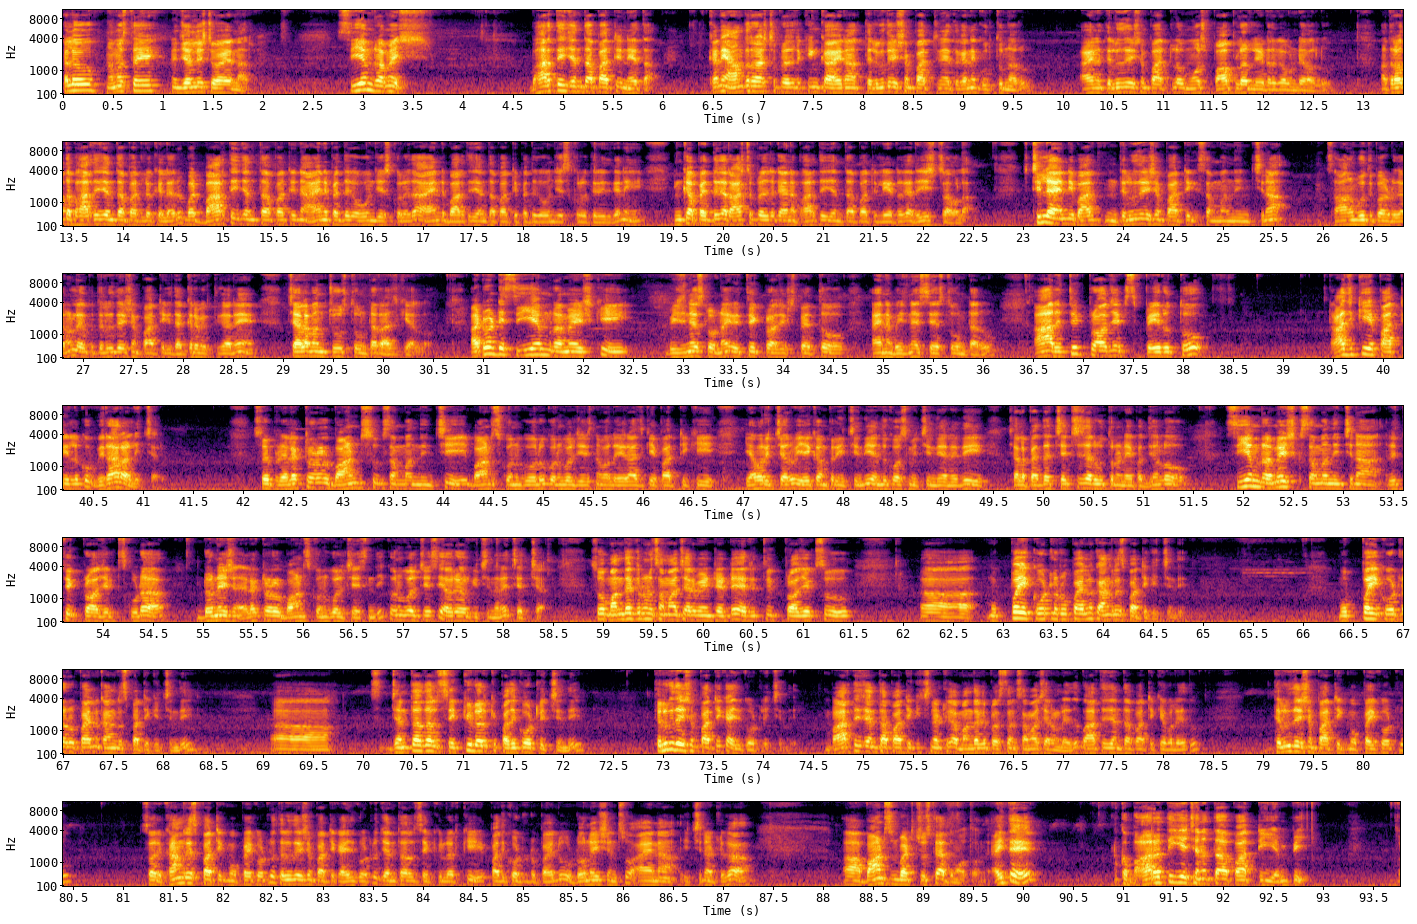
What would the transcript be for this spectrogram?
Hello నమస్తే నేను journalist YNR CM Ramesh Bharatiya Janata Party నేత. కానీ ఆంధ్ర రాష్ట్ర ప్రజలకి ఇంకా ఆయన తెలుగుదేశం పార్టీ నేతగానే గుర్తున్నారు. ఆయన తెలుగుదేశం పార్టీలో మోస్ట్ పాపులర్ లీడర్గా ఉండేవాళ్ళు. ఆ తర్వాత భారతీయ జనతా పార్టీలోకి వెళ్ళారు. బట్ భారతీయ జనతా పార్టీని ఆయన పెద్దగా ఓన్ చేసుకోలేదు? ఆయన భారతీయ జనతా పార్టీ పెద్దగా ఓన్ చేసుకోలేదు తెలియదు కానీ ఇంకా పెద్దగా రాష్ట్ర ప్రజలకు ఆయన భారతీయ జనతా పార్టీ లీడర్గా రిజిస్టర్ అవ్వాల? స్టిల్ ఆయన్ని భారత తెలుగుదేశం పార్టీకి సంబంధించిన సానుభూతిపరుడుగానో లేకపోతే తెలుగుదేశం పార్టీకి దగ్గర వ్యక్తిగానే చాలామంది చూస్తూ ఉంటారు రాజకీయాల్లో. అటువంటి సీఎం రమేష్కి బిజినెస్లు ఉన్నాయి. రిత్విక్ ప్రాజెక్ట్స్ పేరుతో ఆయన బిజినెస్ చేస్తూ ఉంటారు. ఆ రిత్విక్ ప్రాజెక్ట్స్ పేరుతో రాజకీయ పార్టీలకు విరాళాలు ఇచ్చారు. సో ఇప్పుడు ఎలక్టోరల్ బాండ్స్కి సంబంధించి బాండ్స్ కొనుగోలు కొనుగోలు చేసిన వాళ్ళు ఏ రాజకీయ పార్టీకి ఎవరు ఇచ్చారు ఏ కంపెనీ ఇచ్చింది ఎందుకోసం ఇచ్చింది అనేది చాలా పెద్ద చర్చ జరుగుతున్న నేపథ్యంలో సీఎం రమేష్కి సంబంధించిన రిత్విక్ ప్రాజెక్ట్స్ కూడా డొనేషన్ ఎలక్ట్రల్ బాండ్స్ కొనుగోలు చేసింది. కొనుగోలు చేసి ఎవరెవరికి ఇచ్చిందనే చర్చ. సో మన దగ్గర ఉన్న సమాచారం ఏంటంటే రిత్విక్ ప్రాజెక్ట్స్ ముప్పై కోట్ల రూపాయలను కాంగ్రెస్ పార్టీకి ఇచ్చింది. ముప్పై కోట్ల రూపాయలను కాంగ్రెస్ పార్టీకి ఇచ్చింది. జనతాదళ జనతాదళ్ సెక్యులర్కి పది కోట్లు ఇచ్చింది. తెలుగుదేశం పార్టీకి ఐదు కోట్లు ఇచ్చింది. భారతీయ జనతా పార్టీకి ఇచ్చినట్లుగా మన దగ్గర ప్రస్తుతం సమాచారం లేదు. భారతీయ జనతా పార్టీకి ఇవ్వలేదు. తెలుగుదేశం పార్టీకి ముప్పై కోట్లు. సారీ కాంగ్రెస్ పార్టీకి ముప్పై కోట్లు తెలుగుదేశం పార్టీకి ఐదు కోట్లు జనతాదళ్ సెక్యులర్కి పది కోట్ల రూపాయలు డొనేషన్స్ ఆయన ఇచ్చినట్లుగా ఆ బాండ్స్ని బట్టి చూస్తే అర్థమవుతుంది. అయితే ఒక భారతీయ జనతా పార్టీ ఎంపీ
